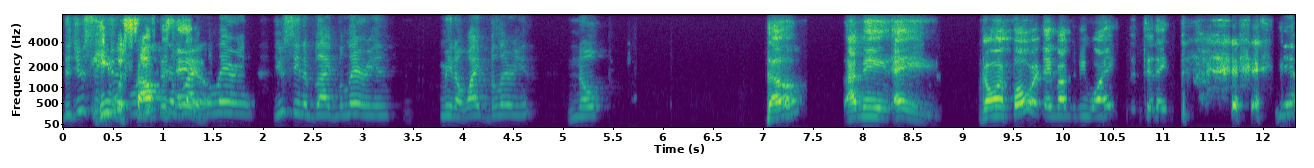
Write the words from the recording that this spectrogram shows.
did you see? He you, was soft as a black hell. Velaryon? You seen a black Velaryon? I mean, a white Velaryon? Nope. though. I mean, hey, going forward, they about to be white they. Yeah.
